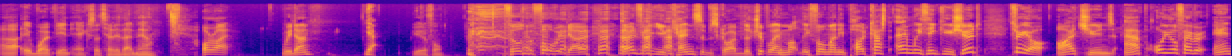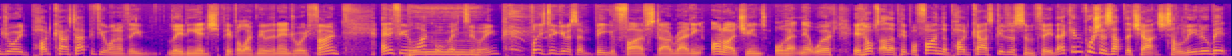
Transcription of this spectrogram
Uh, it won't be an X, I'll tell you that now. All right. We done? Beautiful. Fools, before we go, don't forget you can subscribe to the Triple M Motley Fool Money podcast, and we think you should through your iTunes app or your favorite Android podcast app if you're one of the leading edge people like me with an Android phone. And if you like what we're doing, please do give us a big five star rating on iTunes or that network. It helps other people find the podcast, gives us some feedback, and pushes up the charts just a little bit,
